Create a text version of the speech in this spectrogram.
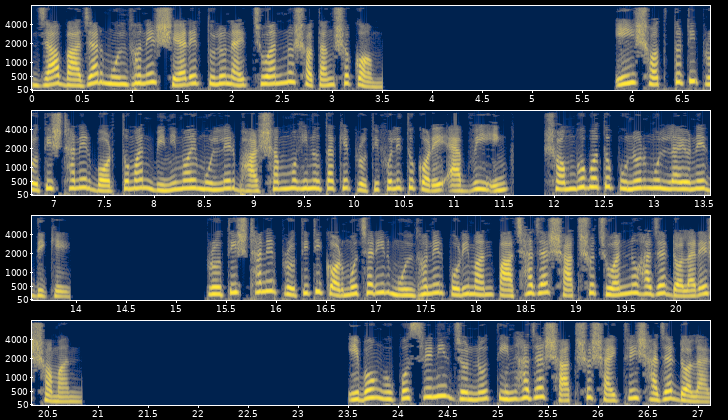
যা বাজার মূলধনের শেয়ারের তুলনায় চুয়ান্ন শতাংশ কম। এই সত্যটি প্রতিষ্ঠানের বর্তমান বিনিময় মূল্যের ভারসাম্যহীনতাকে প্রতিফলিত করে অ্যাবভি ইঙ্ক সম্ভবত পুনর্মূল্যায়নের দিকে। প্রতিষ্ঠানের প্রতিটি কর্মচারীর মূলধনের পরিমাণ পাঁচ হাজার সাতশো চুয়ান্ন হাজার ডলারের সমান। এবং উপশ্রেণীর জন্য তিন হাজার সাতশো সাঁত্রিশ হাজার ডলার।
